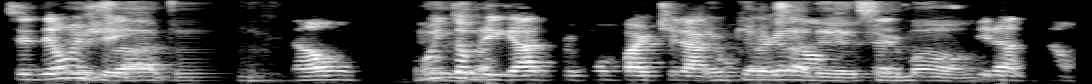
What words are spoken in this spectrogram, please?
você deu um Exato. jeito. Então, muito Exato. obrigado por compartilhar eu com o pessoal. Eu que agradeço, irmão. Inspiração,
